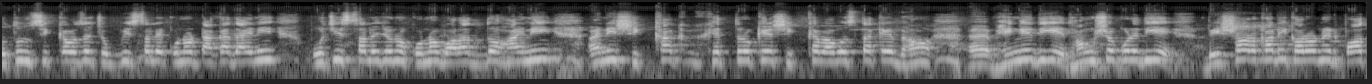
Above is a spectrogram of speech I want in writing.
নতুন শিক্ষাবর্ষে চব্বিশ সালে কোনো টাকা দেয়নি। পঁচিশ সালের জন্য কোনো বরাদ্দ হয়নি। হয়নি শিক্ষা ক্ষেত্রকে শিক্ষা ব্যবস্থাকে ভেঙে দিয়ে, ধ্বংস করে দিয়ে বেসরকারিকরণের পথ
